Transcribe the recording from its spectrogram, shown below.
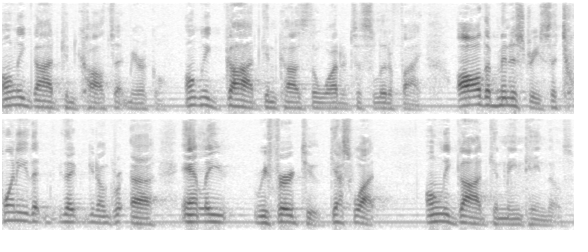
Only God can cause that miracle. Only God can cause the water to solidify. All the ministries, the 20 that, that you know, uh, Antley referred to, guess what? Only God can maintain those.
